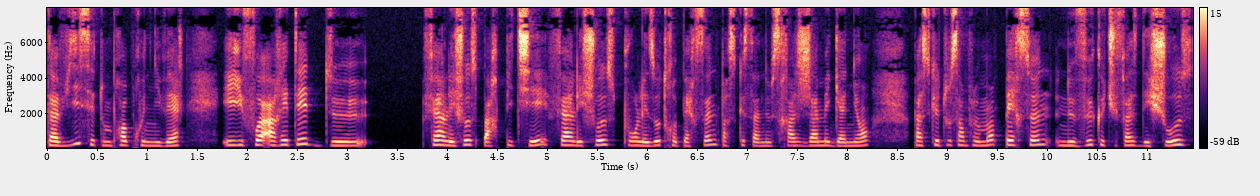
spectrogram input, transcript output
ta vie, c'est ton propre univers et il faut arrêter de faire les choses par pitié, faire les choses pour les autres personnes parce que ça ne sera jamais gagnant, parce que tout simplement, personne ne veut que tu fasses des choses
